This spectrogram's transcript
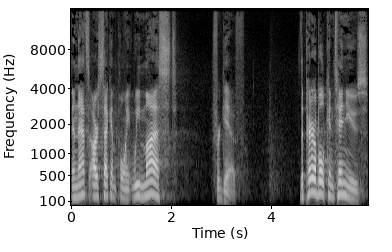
And that's our second point. We must forgive. The parable continues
